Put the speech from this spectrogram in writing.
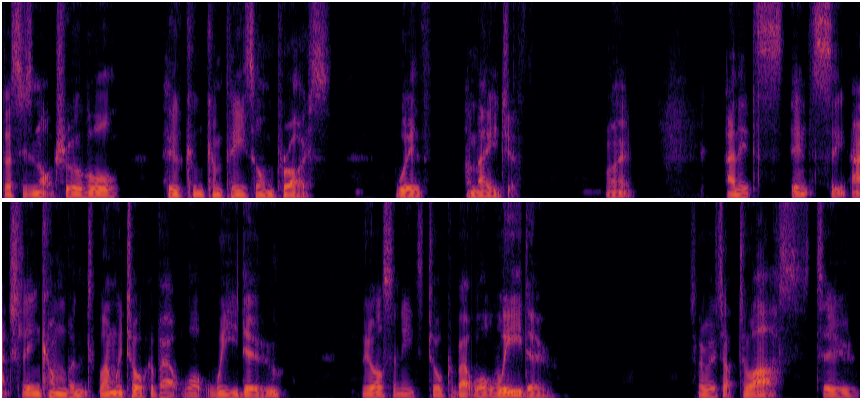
This is not true of all who can compete on price with a major, right? And it's it's actually incumbent when we talk about what we do, we also need to talk about what we do. So it's up to us to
